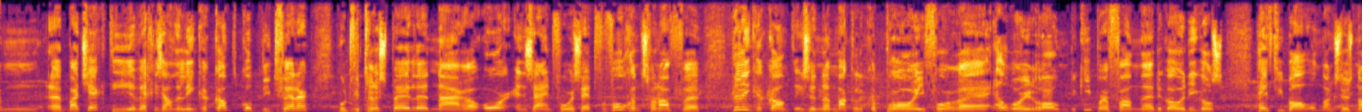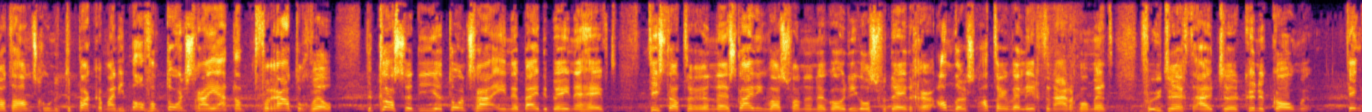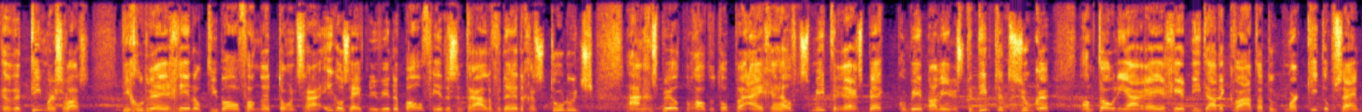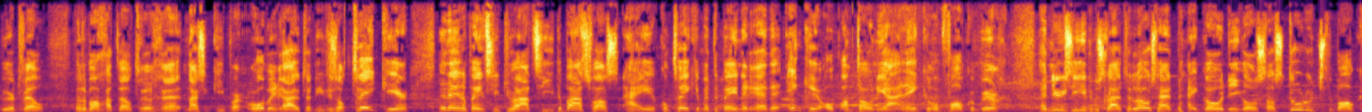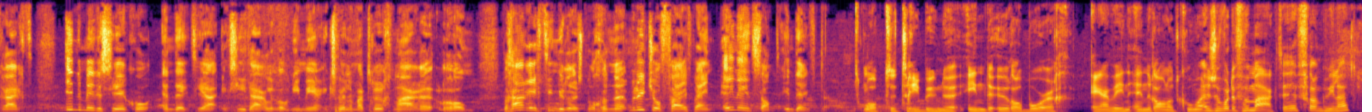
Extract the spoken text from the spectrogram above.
Bacek die weg is aan de linkerkant. Komt niet verder. Moet weer terugspelen naar Oor en zijn voorzet. Vervolgens vanaf de linkerkant is een makkelijke prooi voor Elroy Room. De keeper van de Go Eagles heeft die bal ondanks dus natte handschoenen te pakken. Maar die bal van Toornstra, ja, dat verraadt toch wel de klasse die Toornstra in beide benen heeft. Het is dat er een sliding was van een Go Eagles verdediger. Anders had er wellicht een aardig moment voor Utrecht uit kunnen komen denk dat het Diemers was. Die goed reageerde op die bal van uh, Toornstra. Eagles heeft nu weer de bal via de centrale verdedigers. Turuc aangespeeld. Nog altijd op uh, eigen helft. Smit, rechtsback. Probeert maar weer eens de diepte te zoeken. Antonia reageert niet adequaat. Dat doet Marquiet op zijn beurt wel. Maar de bal gaat wel terug uh, naar zijn keeper. Robin Ruiter die dus al twee keer in één op één situatie de baas was. Hij kon twee keer met de benen redden. Eén keer op Antonia en één keer op Valkenburg. En nu zie je de besluiteloosheid bij Go Eagles. Als Turuc de bal krijgt in de middencirkel. En denkt ja ik zie het eigenlijk ook niet meer. Ik speel hem maar terug naar uh, Rome. We gaan richting de rust. Nog een uh, minuutje of vijf bij een 1-1 stand in Deventer. Op de tribune in de Euroborg. Erwin en Ronald Koeman. En ze worden vermaakt, hè, Frank Wieluid?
